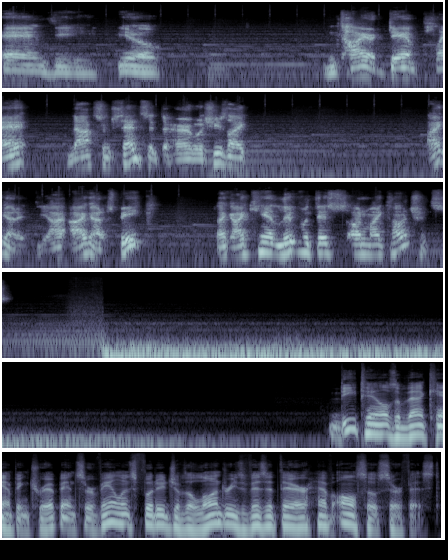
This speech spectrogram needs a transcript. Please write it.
and the, you know, entire damn planet knock some sense into her where she's like, I gotta, I, I gotta speak. Like I can't live with this on my conscience. Details of that camping trip and surveillance footage of the Laundrie's visit there have also surfaced.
